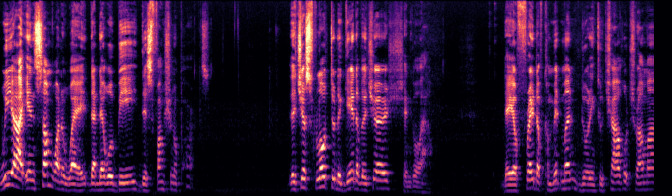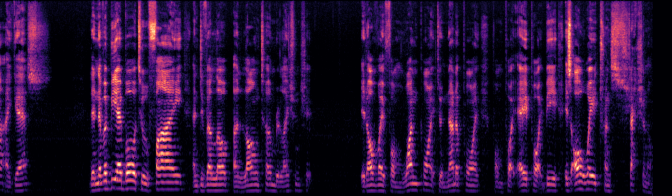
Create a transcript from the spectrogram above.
We are in somewhat a way that there will be dysfunctional parts. They just float to the gate of the church and go out. They're afraid of commitment during to childhood trauma, I guess. They never be able to find and develop a long-term relationship it way from one point to another point, from point A, to point B. It's always transactional.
